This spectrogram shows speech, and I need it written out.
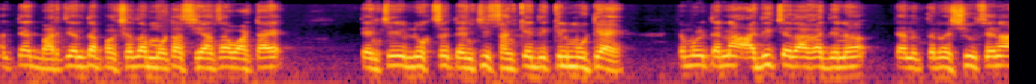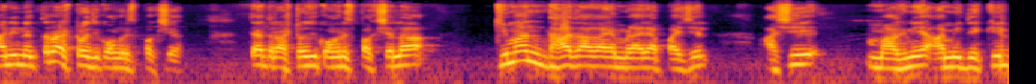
आणि त्यात भारतीय जनता पक्षाचा मोठा सिंहाचा वाटा आहे. त्यांचे लोकस त्यांची संख्या देखील मोठी आहे. त्यामुळे त्यांना अधिकच्या जागा देणं त्यानंतर शिवसेना आणि नंतर राष्ट्रवादी काँग्रेस पक्ष. त्यात राष्ट्रवादी काँग्रेस पक्षाला किमान दहा जागा या मिळाल्या पाहिजे अशी मागणी आम्ही देखील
